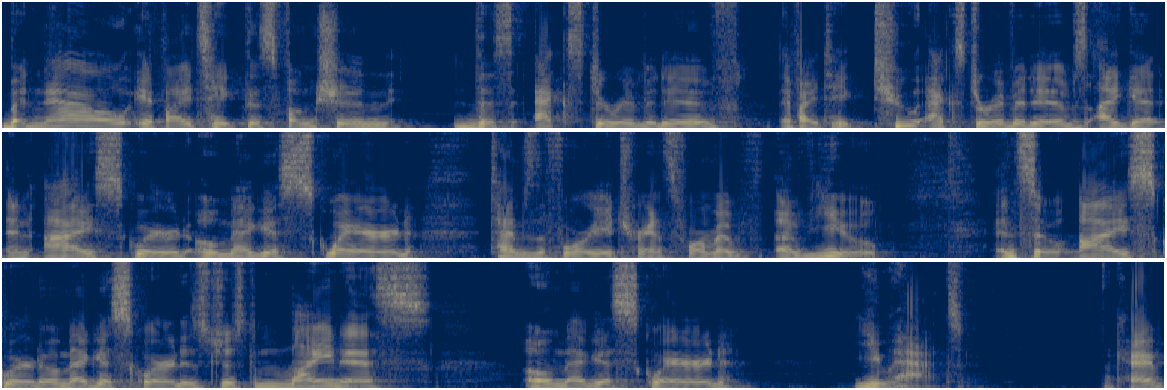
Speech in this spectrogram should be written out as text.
But now if I take this function, this x derivative, if I take two x derivatives, I get an i squared omega squared times the Fourier transform of, of u. And so i squared omega squared is just minus omega squared u hat. Okay?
